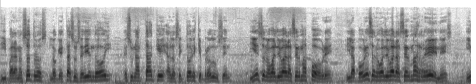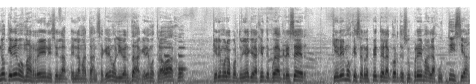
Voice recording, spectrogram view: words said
Y para nosotros lo que está sucediendo hoy es un ataque a los sectores que producen y eso nos va a llevar a ser más pobres y la pobreza nos va a llevar a ser más rehenes y no queremos más rehenes en la, en la matanza, queremos libertad, queremos trabajo, queremos la oportunidad que la gente pueda crecer, queremos que se respete la Corte Suprema, la justicia,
